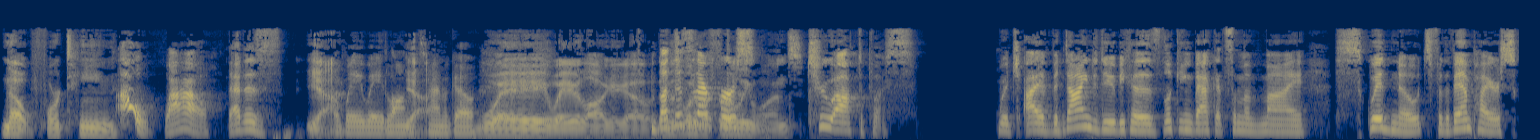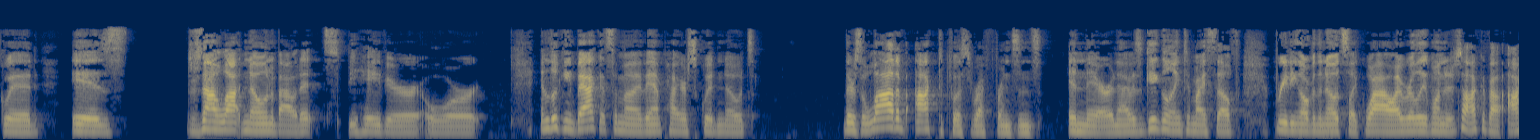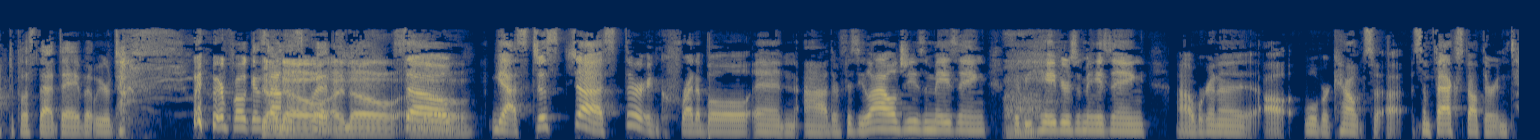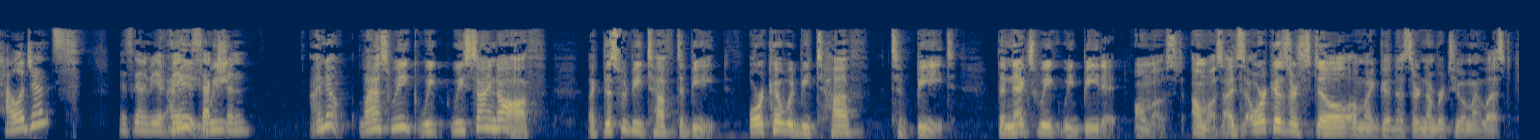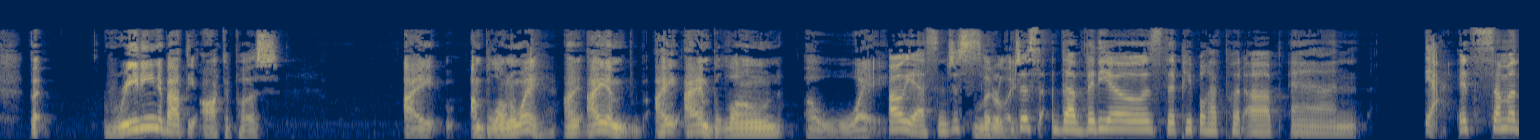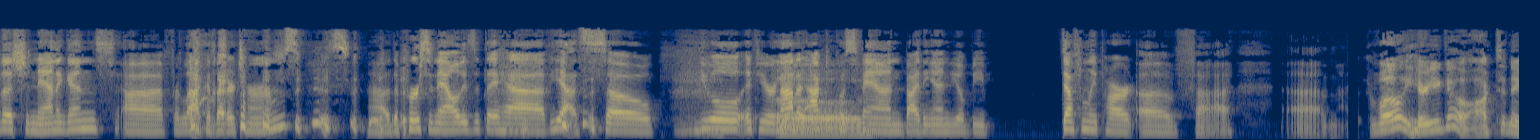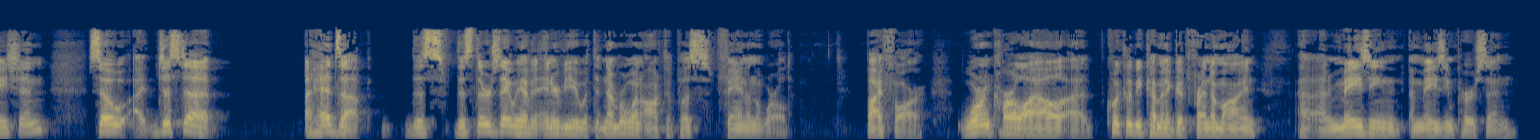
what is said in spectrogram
No, 14. Oh, wow. That is Yeah. a way, way long Yeah. time ago. way, way long ago. But this is of our first-. True octopus, which I have been dying to do because looking back at some of my squid notes for the vampire squid is there's not a lot known about its behavior or, and looking back at some of my vampire squid notes, there's a lot of octopus references in there. And I was giggling to myself reading over the notes like, wow, I really wanted to talk about octopus that day, but we were, t- we were focused Yeah, I on the know, squid. I know. So I know. yes, just, just, they're incredible and, uh, their physiology is amazing. Their behavior is amazing. Uh, we're going to, uh, we'll recount uh, some facts about their intelligence is going to be a big mean, we- section. I know. Last week we we signed off like this would be tough to beat. Orca would be tough to beat. The next week we beat it almost, almost. I, orcas are still, oh my goodness, they're number two on my list. But reading about the octopus, I I'm blown away. I I am I I am blown away. Oh yes, and just Literally. just the videos that people have put up, and yeah, it's some of the shenanigans, uh, for lack of better terms. Uh, the personalities that they have, yes. So you'll, if you're not an octopus Oh. fan, by the end you'll be definitely part of. Uh, um, Well, here you go, Octonation. So I just a a heads up. This this Thursday we have an interview with the number one octopus fan in the world, by far. Warren Carlyle, uh, quickly becoming a good friend of mine, uh, an amazing, amazing person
